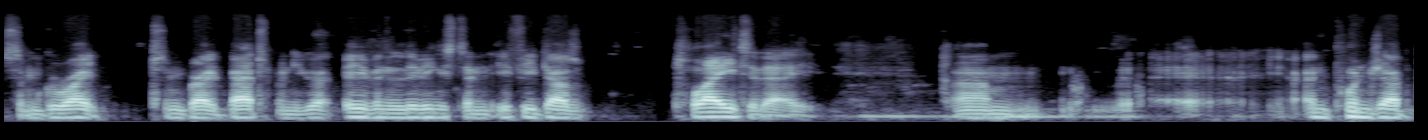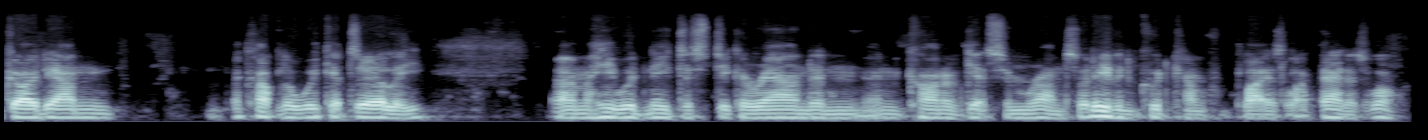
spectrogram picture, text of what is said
some great some great batsmen. You got even Livingstone if he does play today, um, and Punjab go down a couple of wickets early, um, he would need to stick around and, and kind of get some runs. So it even could come from players like that as well.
